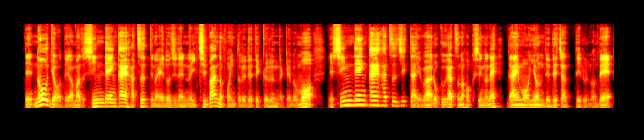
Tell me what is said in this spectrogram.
で、農業ではまず神殿開発っていうのは江戸時代の一番のポイントで出てくるんだけども、神殿開発自体は6月の北進のね、大門読んで出ちゃってるので、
